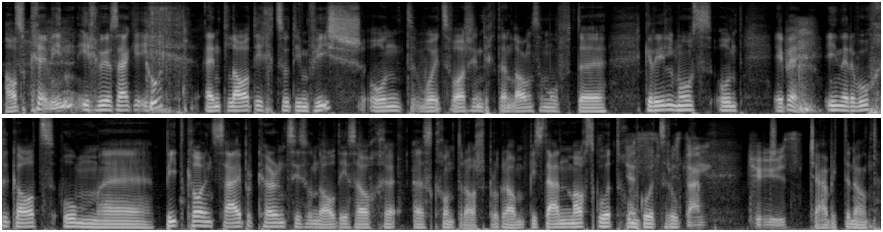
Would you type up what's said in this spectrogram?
Also Kevin, ich würde sagen, ich entlade dich zu deinem Fisch und wo jetzt wahrscheinlich dann langsam auf den Grill muss und eben in einer Woche geht es um äh, Bitcoins, Cybercurrencies und all diese Sachen, ein Kontrastprogramm. Bis dann, mach's gut, komm yes, gut zurück. Bis dann, tschüss. Ciao miteinander.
